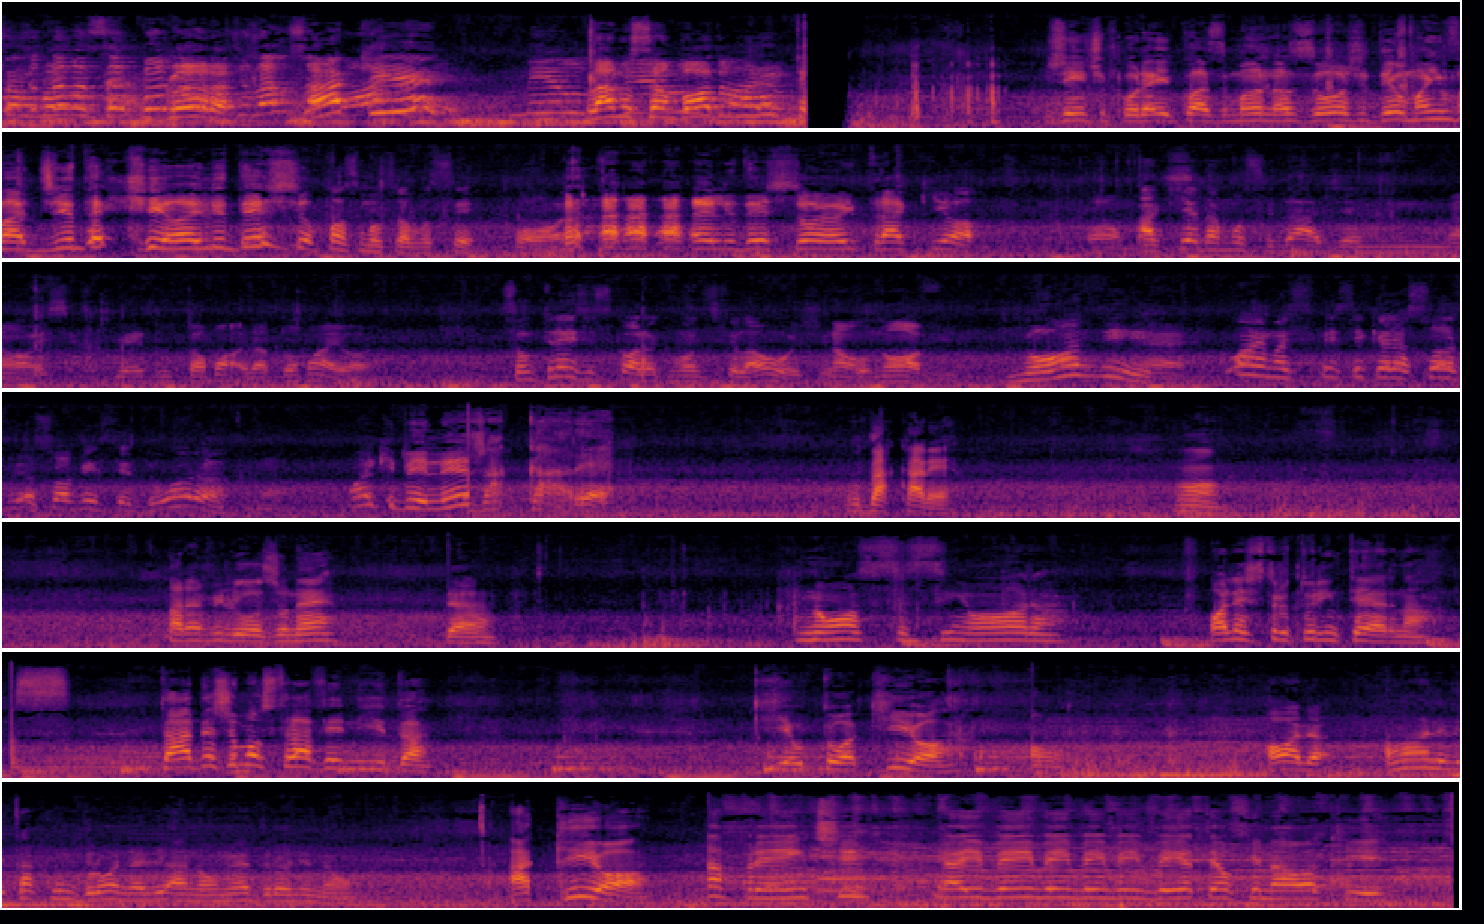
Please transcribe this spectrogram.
sambando Você tá agora. onde? Lá no Aqui. Lá no Deus, sambódromo não tem. Gente, por aí com as manas hoje deu uma invadida aqui, ó. Ele deixou. Posso mostrar você? Pode. Ele deixou eu entrar aqui, ó. Mas- Aqui é da mocidade, é? Não, esse aqui é do tom, da Tom Maior. São três escolas que vão desfilar hoje? Não, nove. Nove? É. Ué, mas pensei que era só a sua vencedora? Não. Olha que beleza. Jacaré. O Dacaré. Ó. Maravilhoso, né? Nossa senhora. Olha a estrutura interna. Tá, deixa eu mostrar a avenida. Que eu tô aqui, ó. Olha, olha, ele tá com drone ali. Ah, não, não é drone não. Aqui, ó. Na frente. E aí vem, vem, vem, vem, vem até o final aqui.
